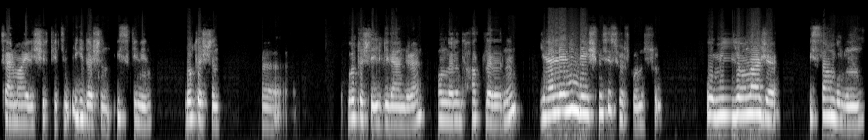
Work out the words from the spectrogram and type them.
sermayeli şirketin, İGİDAŞ'ın, İSKİ'nin, BOTAŞ'ın e, BOTAŞ'ı ilgilendiren onların hatlarının yerlerinin değişmesi söz konusu. Bu milyonlarca İstanbul'un,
